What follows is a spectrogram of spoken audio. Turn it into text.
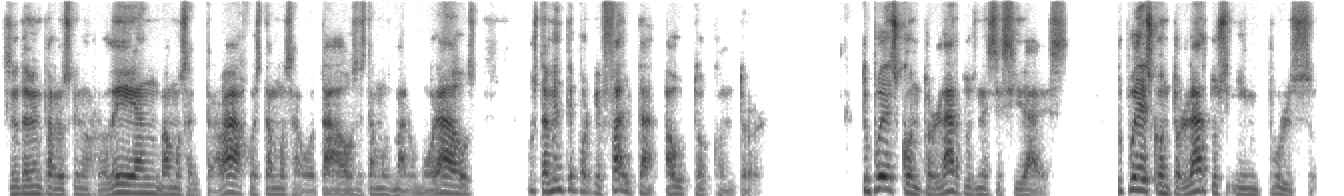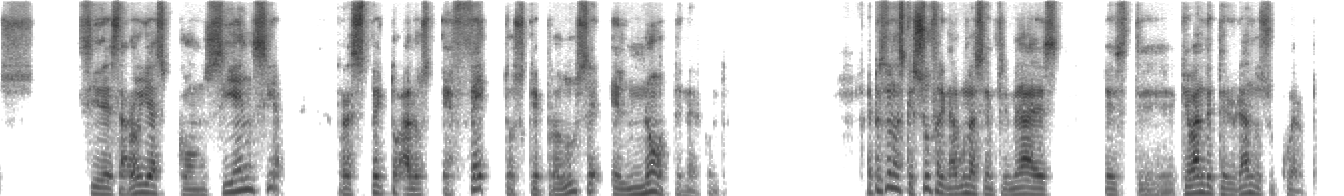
sino también para los que nos rodean, vamos al trabajo, estamos agotados, estamos malhumorados, justamente porque falta autocontrol. Tú puedes controlar tus necesidades, tú puedes controlar tus impulsos si desarrollas conciencia respecto a los efectos que produce el no tener control. Hay personas que sufren algunas enfermedades este, que van deteriorando su cuerpo.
